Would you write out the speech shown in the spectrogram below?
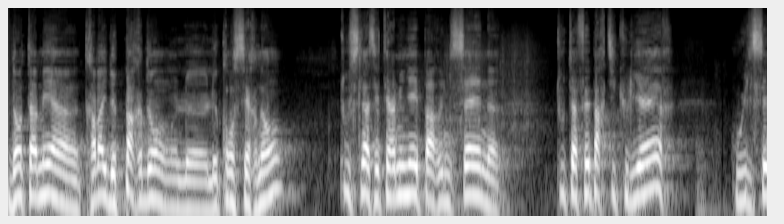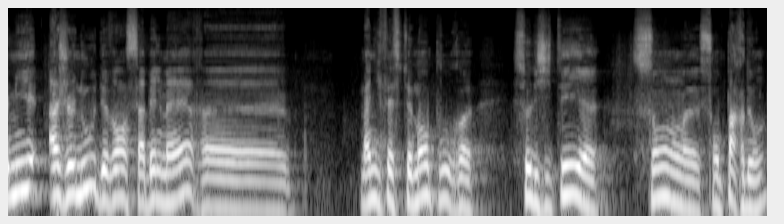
d'entamer un travail de pardon le, concernant. Tout cela s'est terminé par une scène tout à fait particulière où il s'est mis à genoux devant sa belle-mère, euh, manifestement pour euh, solliciter euh, son, son pardon.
